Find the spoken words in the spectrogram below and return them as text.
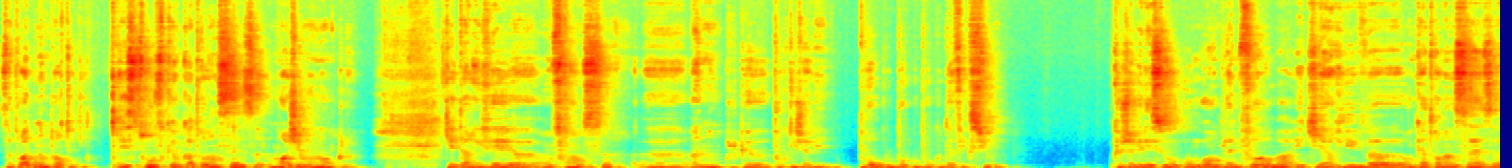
ça pourrait être n'importe qui. Et il se trouve qu'en 96, moi j'ai mon oncle qui est arrivé euh, en France, euh, un oncle que, pour qui j'avais beaucoup, beaucoup, beaucoup d'affection, que j'avais laissé au Congo en pleine forme et qui arrive euh, en 96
